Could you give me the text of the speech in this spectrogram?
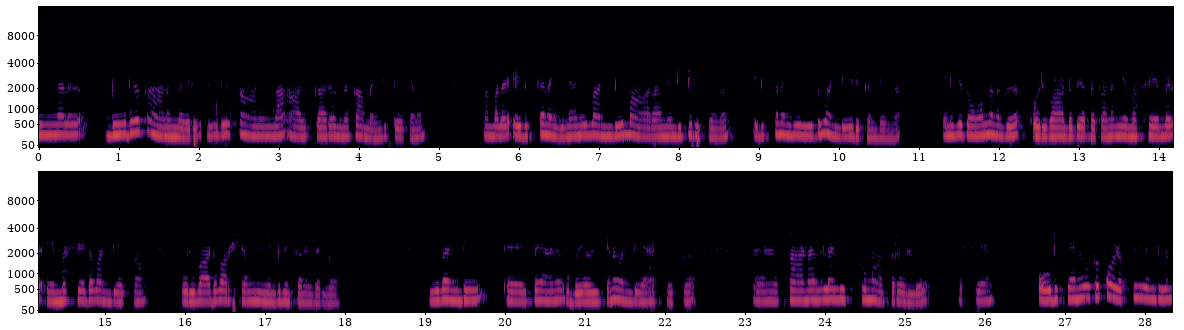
നിങ്ങൾ വീഡിയോ കാണുന്നവർ വീഡിയോ കാണുന്ന ആൾക്കാരൊന്ന് കമന്റ് ഇട്ടേക്കണം. നമ്മൾ എടുക്കണമെങ്കിൽ ഞാൻ ഈ വണ്ടി മാറാൻ വേണ്ടിയിട്ട് ഇരിക്കുകയാണ് എടുക്കണമെങ്കിൽ ഏത് വണ്ടി എടുക്കണ്ടേന്ന് എനിക്ക് തോന്നണത് ഒരുപാട് പേരുടെ കാരണം യമഹയുടെ യമഹയുടെ വണ്ടിയൊക്കെ ഒരുപാട് വർഷം നീണ്ടു നിൽക്കുന്നുണ്ടല്ലോ. ഈ വണ്ടി ഇപ്പം ഞാൻ ഉപയോഗിക്കണ വണ്ടി ആക്സസ് കാണാനുള്ള ലുക്ക് മാത്രമേ ഉള്ളൂ. പക്ഷേ ഓടിക്കാനും ഒക്കെ കുഴപ്പമില്ലെങ്കിലും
